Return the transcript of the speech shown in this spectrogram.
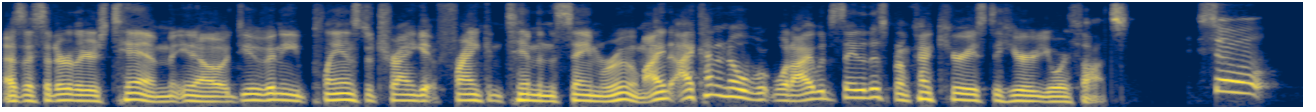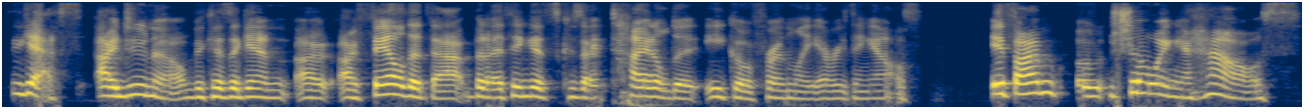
As I said earlier, is Tim. You know, do you have any plans to try and get Frank and Tim in the same room? I, I kind of know what I would say to this, but I'm kind of curious to hear your thoughts. So Yes, I do know because again, I, I failed at that, but I think it's because I titled it eco friendly, everything else. If I'm uh, showing a house,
